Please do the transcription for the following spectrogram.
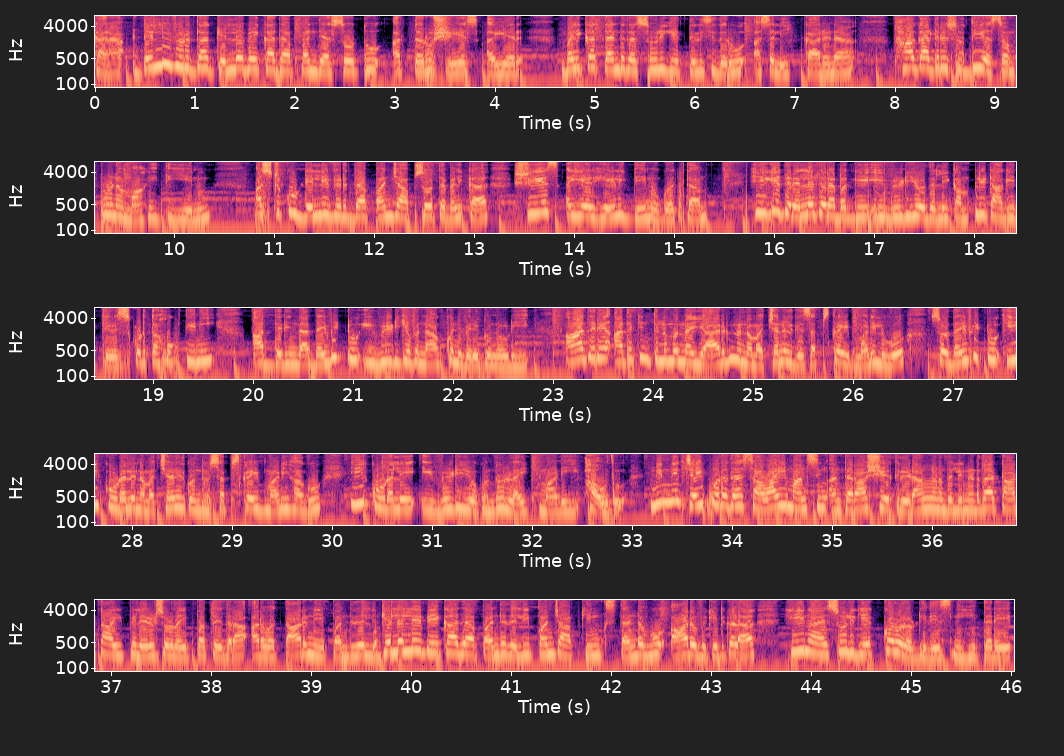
ನಮಸ್ಕಾರ. ಡೆಲ್ಲಿ ವಿರುದ್ಧ ಗೆಲ್ಲಬೇಕಾದ ಪಂದ್ಯ ಸೋತು ಅತ್ತರು ಶ್ರೇಯಸ್ ಅಯ್ಯರ್. ಬಳಿಕ ತಂಡದ ಸೋಲಿಗೆ ತಿಳಿಸಿದರು ಅಸಲಿ ಕಾರಣ. ಹಾಗಾದರೆ ಸುದ್ದಿಯ ಸಂಪೂರ್ಣ ಮಾಹಿತಿ ಏನು? ಅಷ್ಟಕ್ಕೂ ಡೆಲ್ಲಿ ವಿರುದ್ಧ ಪಂಜಾಬ್ ಸೋತ ಬಳಿಕ ಶ್ರೇಯಸ್ ಅಯ್ಯರ್ ಹೇಳಿದ್ದೇನು ಗೊತ್ತಾ? ಹೀಗಿದ್ದರೆಲ್ಲದರ ಬಗ್ಗೆ ಈ ವಿಡಿಯೋದಲ್ಲಿ ಕಂಪ್ಲೀಟ್ ಆಗಿ ತಿಳಿಸ್ಕೊಡ್ತಾ ಹೋಗ್ತೀನಿ. ಆದ್ದರಿಂದ ದಯವಿಟ್ಟು ಈ ವಿಡಿಯೋವನ್ನ ಕೊನೆವರೆಗೂ ನೋಡಿ. ಆದರೆ ಅದಕ್ಕಿಂತಲೂ ಮುನ್ನ ಯಾರನ್ನು ನಮ್ಮ ಚಾನೆಲ್ಗೆ ಸಬ್ಸ್ಕ್ರೈಬ್ ಮಾಡಿಲ್ವೋ, ಸೊ ದಯವಿಟ್ಟು ಈ ಕೂಡಲೇ ನಮ್ಮ ಚಾನೆಲ್ಗೊಂದು ಸಬ್ಸ್ಕ್ರೈಬ್ ಮಾಡಿ ಹಾಗೂ ಈ ಕೂಡಲೇ ಈ ವಿಡಿಯೋಗೊಂದು ಲೈಕ್ ಮಾಡಿ. ಹೌದು, ನಿನ್ನೆ ಜೈಪುರದ ಸವಾಯಿ ಮಾನ್ಸಿಂಗ್ ಅಂತಾರಾಷ್ಟ್ರೀಯ ಕ್ರೀಡಾಂಗಣದಲ್ಲಿ ನಡೆದ ಟಾಟಾ ಐಪಿಎಲ್ ಎರಡ್ ಸಾವಿರದ ಇಪ್ಪತ್ತೈದರ ಅರವತ್ತಾರನೇ ಪಂದ್ಯದಲ್ಲಿ ಗೆಲ್ಲಲೇಬೇಕಾದ ಪಂದ್ಯದಲ್ಲಿ ಪಂಜಾಬ್ ಕಿಂಗ್ಸ್ ತಂಡವು ಆರು ವಿಕೆಟ್ಗಳ ಹೀನಾಯ ಸೋಲಿಗೆ ಕೊರಳೊಡ್ಡಿದೆ ಸ್ನೇಹಿತರೆ.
